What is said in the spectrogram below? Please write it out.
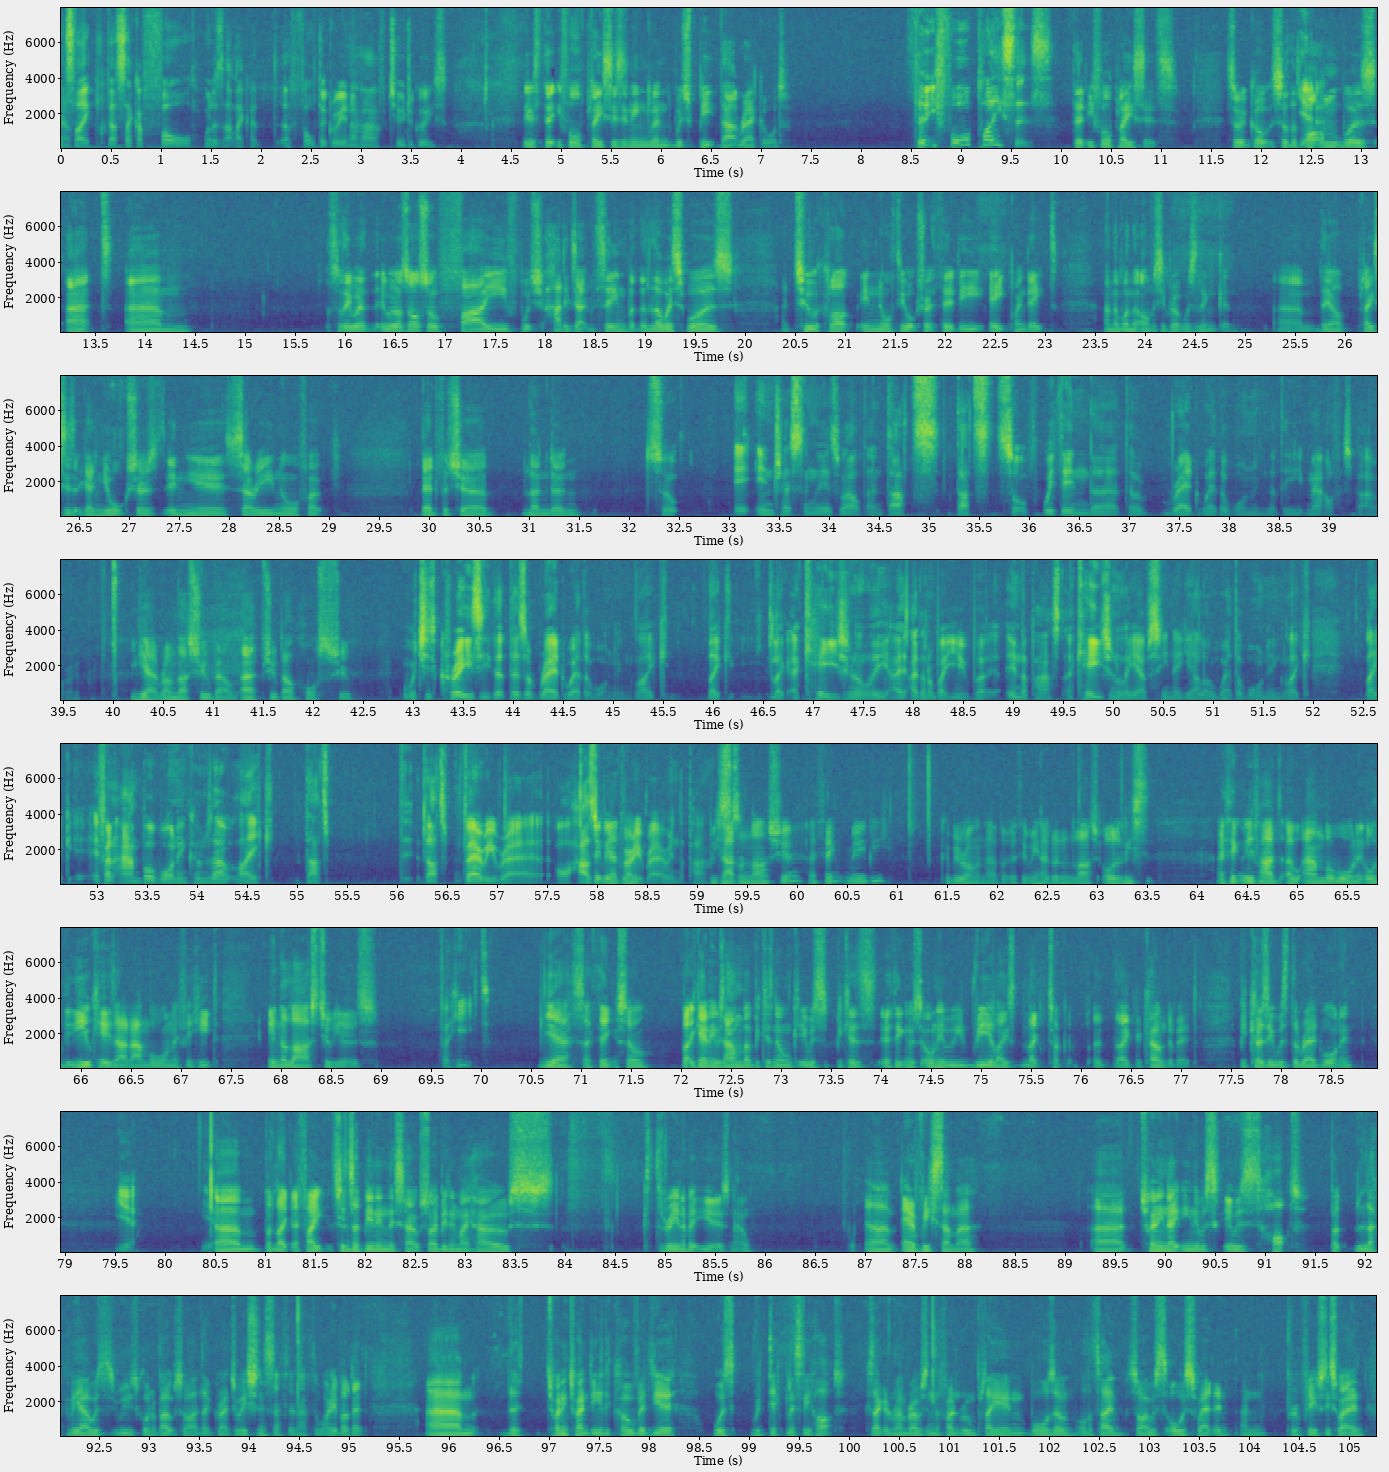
No. It's like that's like a full what is that like a, a full degree and a half, two degrees, There was 34 places in England which beat that record. thirty four places. 34 places. So it go. So the Yeah. bottom was at. Um, so they were. It was also five, which had exactly the same, but the lowest was at two o'clock in North Yorkshire at 38.8, and the one that obviously broke was Lincoln. Um, they are places again. Yorkshire's in here, Surrey, Norfolk, Bedfordshire, London. So interestingly as well, then that's that's sort of within the the red weather warning that the Met Office put out, right? Yeah, around that shoe bell. Uh, shoe bell, horseshoe. Which is crazy that there's a red weather warning. Like like like occasionally, I, I don't know about you, but in the past, occasionally I've seen a yellow weather warning. Like like if an amber warning comes out, like that's that's very rare or has we been had very one- rare in the past. We had one last year, I think, maybe. Could be wrong on that, but I think we had one last, or at least, I think we've had an amber warning, or the UK has had amber warning for heat in the last two years. for heat. Yes, I think so. But again, it was amber because no one. It was because I think it was only we realised like took uh, like account of it because it was the red warning. Yeah. Yeah. Um, but like if I since I've been in this house, so I've been in my house th- three and a bit years now. Um, every summer, uh, 2019 it was it was hot, but luckily I was was going about, so I had like graduation and stuff, didn't have to worry about it. Um, the 2020, the COVID year, was ridiculously hot because I can remember I was in the front room playing Warzone all the time, so I was always sweating and profusely sweating.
